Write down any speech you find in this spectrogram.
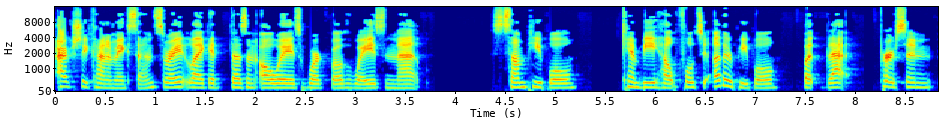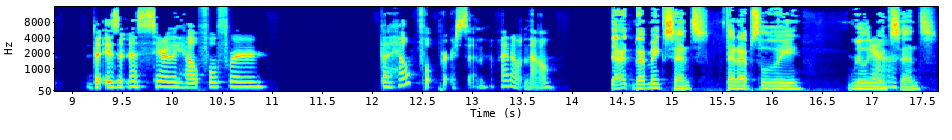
actually kind of makes sense, right? Like it doesn't always work both ways in that some people can be helpful to other people, but that person that isn't necessarily helpful for the helpful person. I don't know. That that makes sense. That absolutely really Yeah. makes sense.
